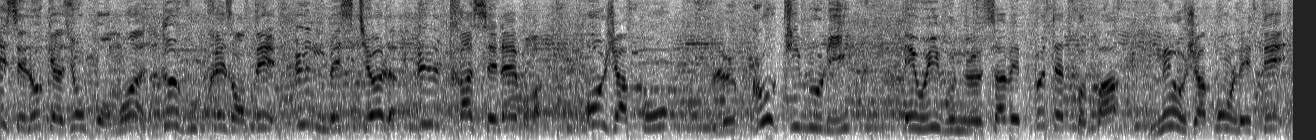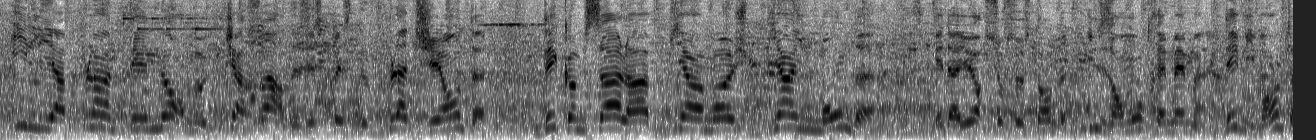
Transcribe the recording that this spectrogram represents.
et c'est l'occasion pour moi de vous présenter une bestiole ultra célèbre au Japon, le Gokibuli. Et oui, vous ne le savez peut-être pas, mais au Japon, l'été, il y a plein d'énormes cafards, des espèces de blattes géantes, des comme ça là, bien moches, bien immondes. Et d'ailleurs, sur ce stand, ils en montraient même des vivantes.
